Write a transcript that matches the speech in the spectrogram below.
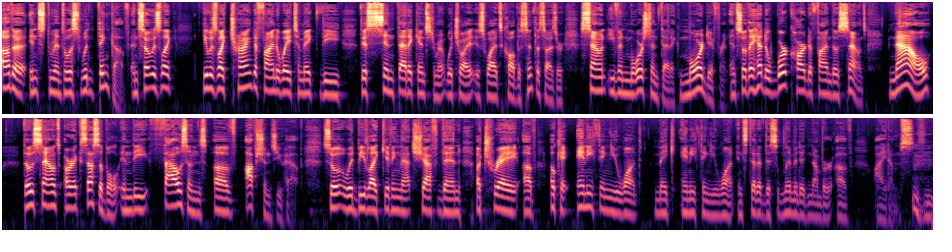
other instrumentalists wouldn't think of and so it was like it was like trying to find a way to make the this synthetic instrument which is why it's called the synthesizer sound even more synthetic more different and so they had to work hard to find those sounds now those sounds are accessible in the thousands of options you have. So it would be like giving that chef then a tray of, okay, anything you want, make anything you want, instead of this limited number of items. Mm-hmm.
